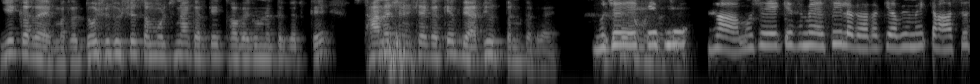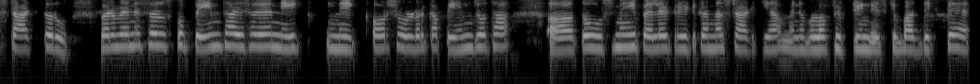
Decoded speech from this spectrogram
ये कर रहा है मतलब दोष दूष समूर्चना करके खवैगुण करके, स्थान संशय करके, व्याधि उत्पन्न कर रहा है। मुझे एक केस में हाँ। मुझे एक केस में ऐसे ही लगा था कि अभी मैं कहाँ से स्टार्ट करूँ? पर मैंने सर उसको पेन था इसलिए नेक नेक और शोल्डर का पेन जो था आ, तो उसमें ही पहले ट्रीट करना स्टार्ट किया। मैंने बोला फिफ्टीन डेज़ के बाद दिखते हैं।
